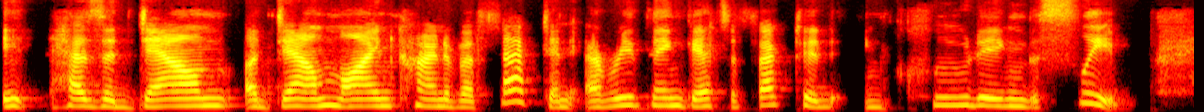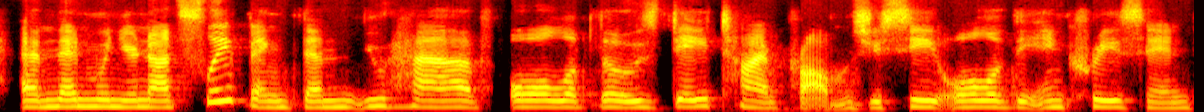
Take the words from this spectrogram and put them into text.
it has a down a downline kind of effect and everything gets affected including the sleep. And then when you're not sleeping then you have all of those daytime problems. You see all of the increase in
